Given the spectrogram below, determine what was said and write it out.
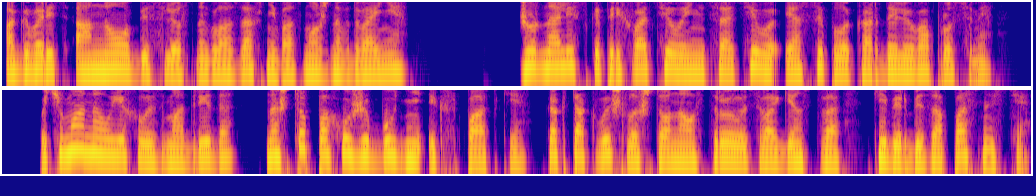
А говорить о Ноу без слез на глазах невозможно вдвойне. Журналистка перехватила инициативу и осыпала Корделию вопросами. Почему она уехала из Мадрида? На что похожи будни экспатки? Как так вышло, что она устроилась в агентство кибербезопасности?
